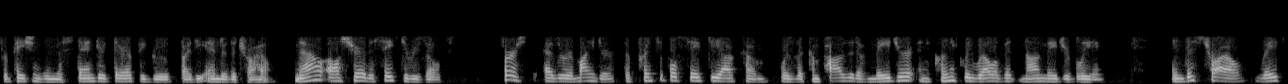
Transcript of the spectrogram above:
for patients in the standard therapy group by the end of the trial. Now I'll share the safety results. First, as a reminder, the principal safety outcome was the composite of major and clinically relevant non major bleeding. In this trial, rates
